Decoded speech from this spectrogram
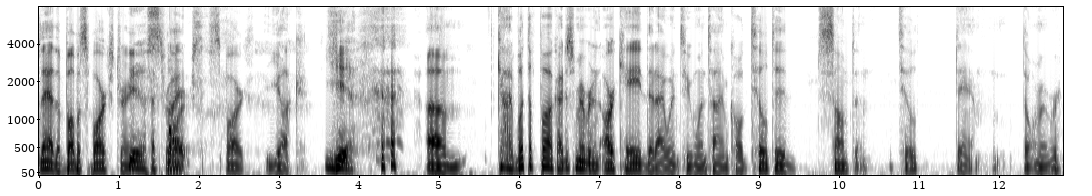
yeah, the Bubba Sparks drink. Yeah, That's Sparks. right. Sparks. Yuck. Yeah. Um, God, what the fuck? I just remembered an arcade that I went to one time called Tilted something. Tilt. Damn, don't remember.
